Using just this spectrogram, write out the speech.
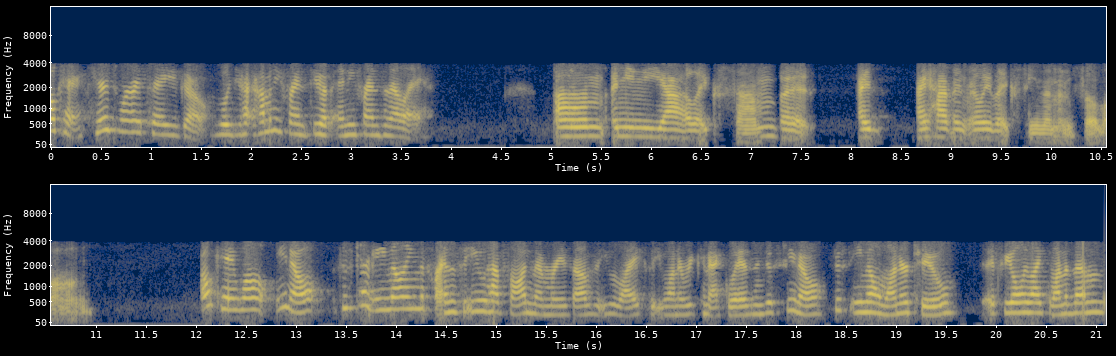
Okay. Here's where I say you go. Well, you ha- how many friends do you have? Any friends in LA? Um, I mean, yeah, like some, but I I haven't really like seen them in so long. Okay, well, you know, just start emailing the friends that you have fond memories of that you like that you want to reconnect with and just, you know, just email one or two. If you only like one of them,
